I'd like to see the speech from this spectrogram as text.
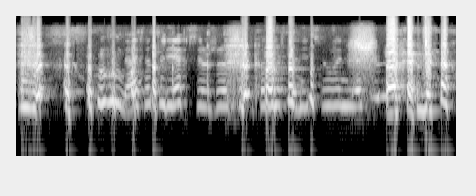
А сейчас легче уже, потому что ничего нет. Да.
